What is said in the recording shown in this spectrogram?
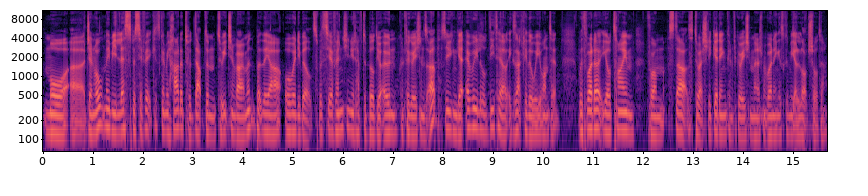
more uh, general, maybe less specific. It's going to be harder to adapt them to each environment, but they are already built. With CF Engine, you'd have to build your own configurations up, so you can get every little detail exactly the way you want it. With Rudder, your time from start to actually getting configuration management running is going to be a lot shorter.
